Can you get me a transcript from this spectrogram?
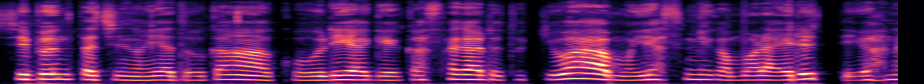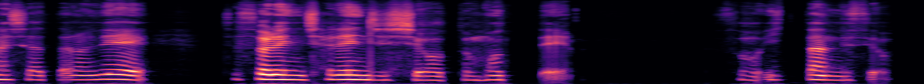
自分たちの宿が、こう、売り上げが下がるときは、もう休みがもらえるっていう話だったので、じゃそれにチャレンジしようと思って、そう、行ったんですよ。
